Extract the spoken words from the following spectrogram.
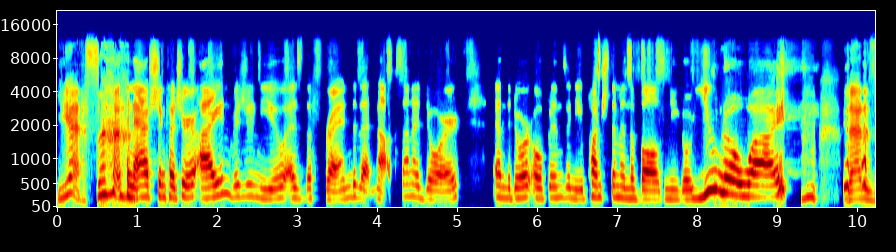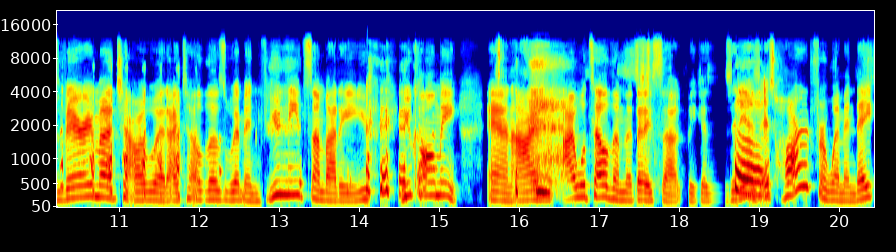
Yes. and Ashton Kutcher. I envision you as the friend that knocks on a door and the door opens and you punch them in the balls and you go, You know why. that is very much how I would. I tell those women, if you need somebody, you you call me and I I will tell them that they suck because it is it's hard for women. They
